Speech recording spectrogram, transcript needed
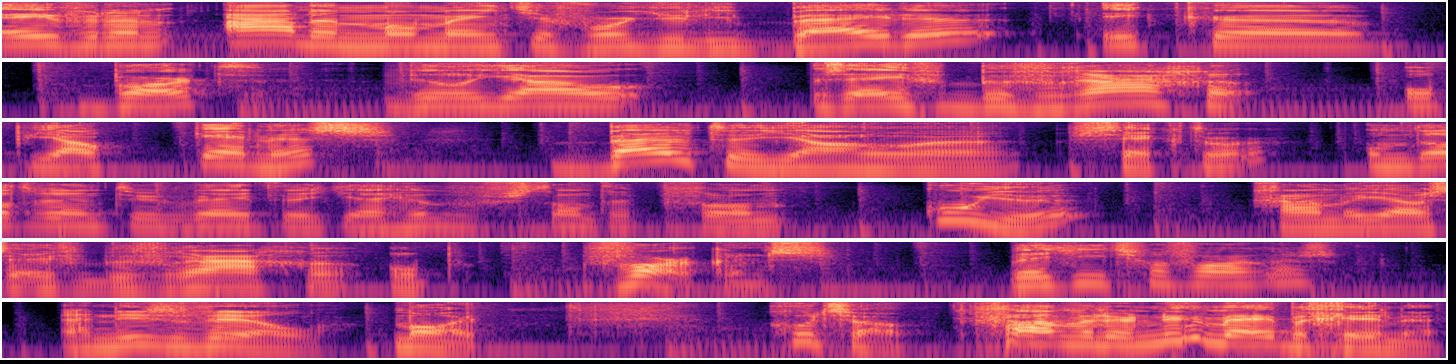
Even een ademmomentje voor jullie beiden. Ik, eh, Bart, wil jou eens even bevragen op jouw kennis buiten jouw eh, sector. Omdat we natuurlijk weten dat jij heel veel verstand hebt van koeien, gaan we jou eens even bevragen op varkens. Weet je iets van varkens? En niet zoveel. Mooi. Goed zo. Gaan we er nu mee beginnen.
